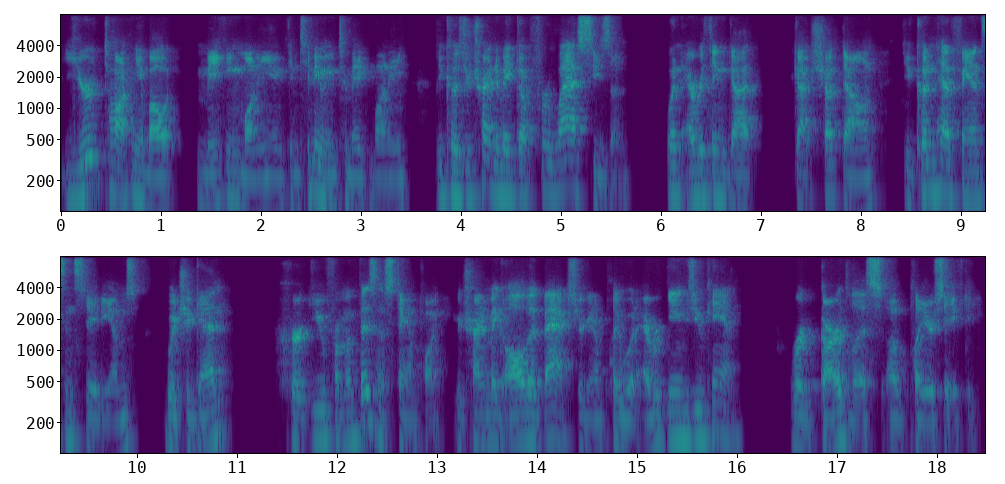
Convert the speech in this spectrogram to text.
You're talking about making money and continuing to make money because you're trying to make up for last season when everything got got shut down. You couldn't have fans in stadiums, which again hurt you from a business standpoint. You're trying to make all of it back, so you're going to play whatever games you can, regardless of player safety.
